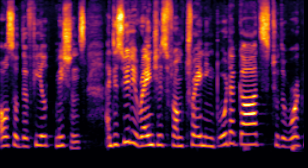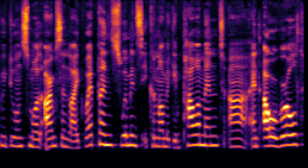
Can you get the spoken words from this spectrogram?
also the field missions. And this really ranges from training border guards to the work we do on small arms and light weapons, women's economic empowerment, uh, and our world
